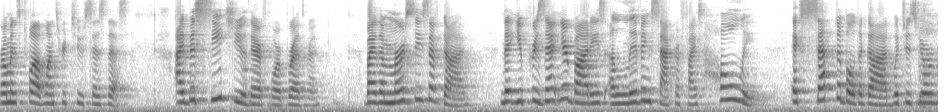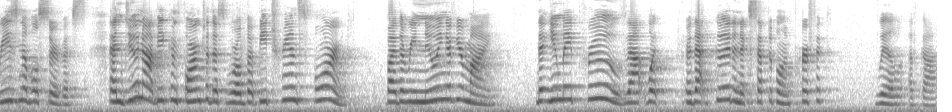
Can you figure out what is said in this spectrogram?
Romans 12, 1 through 2 says this I beseech you, therefore, brethren, by the mercies of God, that you present your bodies a living sacrifice, holy, acceptable to God, which is your reasonable service. And do not be conformed to this world, but be transformed by the renewing of your mind, that you may prove that what or that good and acceptable and perfect will of God.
